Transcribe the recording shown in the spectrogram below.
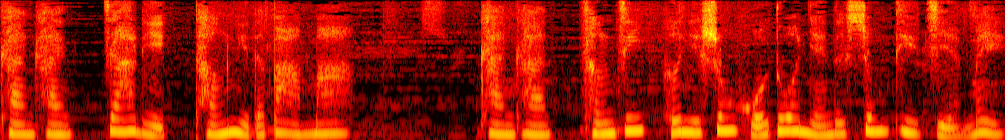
看看家里疼你的爸妈，看看曾经和你生活多年的兄弟姐妹，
